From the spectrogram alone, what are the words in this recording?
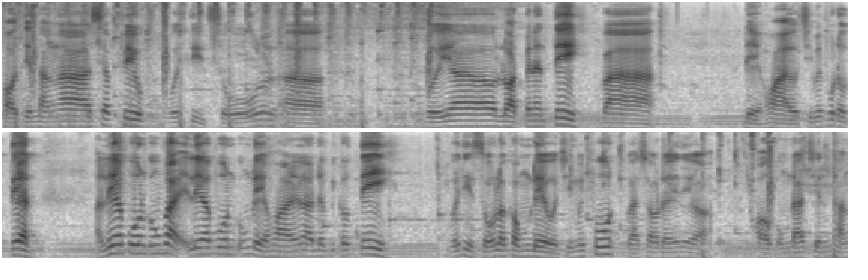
Họ chiến thắng uh, Sheffield với tỷ số uh, với uh, loạt penalty và để hòa ở 90 phút đầu tiên à, Liverpool cũng vậy Liverpool cũng để hòa đấy là Derby County. Với tỷ số là không đều ở 90 phút và sau đấy thì họ, họ cũng đã chiến thắng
